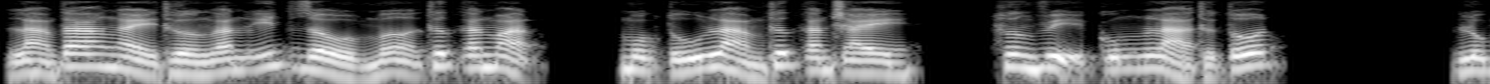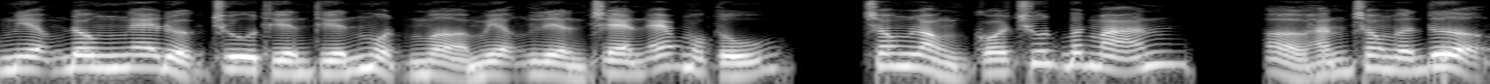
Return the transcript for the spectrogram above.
làm ta ngày thường ăn ít dầu mỡ thức ăn mặn, mục tú làm thức ăn chay, hương vị cũng là thứ tốt. Lục niệm đông nghe được Chu Thiến Thiến một mở miệng liền chen ép mục tú, trong lòng có chút bất mãn, ở hắn trong ấn tượng,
